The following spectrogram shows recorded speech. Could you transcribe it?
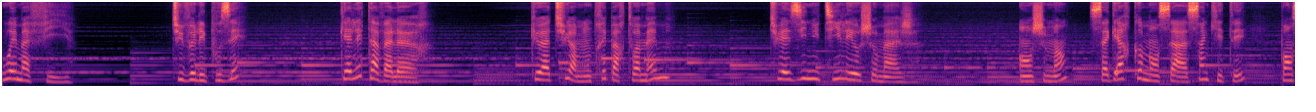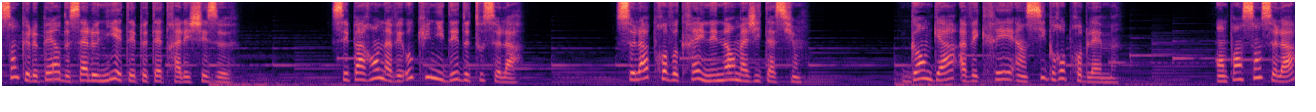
où est ma fille? Tu veux l'épouser? Quelle est ta valeur? Que as-tu à montrer par toi-même? Tu es inutile et au chômage. En chemin, Sagar commença à s'inquiéter, pensant que le père de Saloni était peut-être allé chez eux. Ses parents n'avaient aucune idée de tout cela. Cela provoquerait une énorme agitation. Ganga avait créé un si gros problème. En pensant cela,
